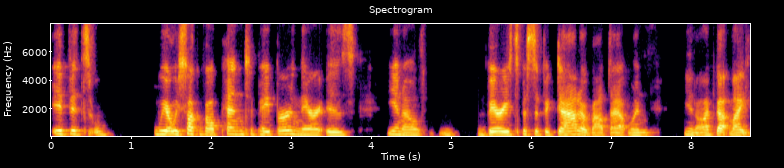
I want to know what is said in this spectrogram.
if it's, we always talk about pen to paper, and there is, you know, very specific data about that. When, you know, I've got my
